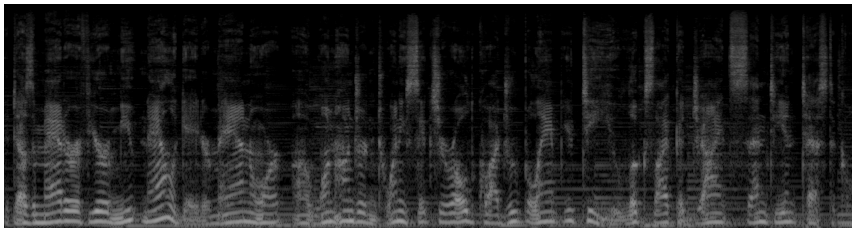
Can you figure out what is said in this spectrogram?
It doesn't matter if you're a mutant alligator man or a 126 year old quadruple amputee who looks like a giant sentient testicle.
